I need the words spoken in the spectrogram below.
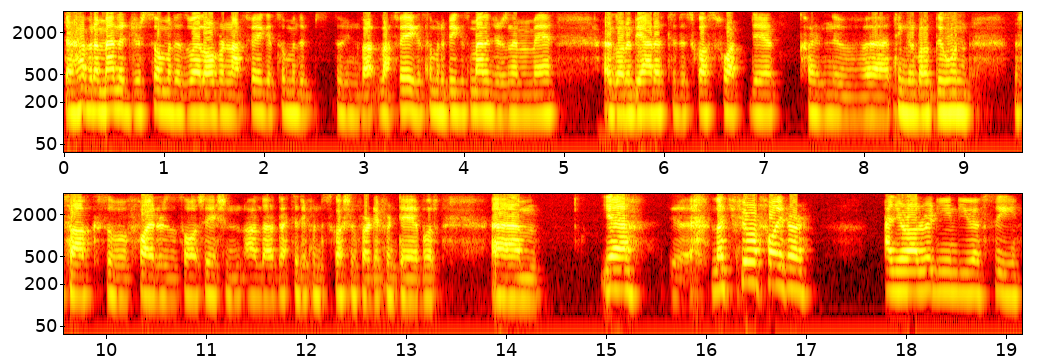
They're having a manager summit as well over in Las Vegas. Some of the in Las Vegas, some of the biggest managers in MMA are going to be at it to discuss what they're kind of uh, thinking about doing. The talks of a fighters association, although that's a different discussion for a different day. But um, yeah, uh, like if you're a fighter and you're already in the UFC,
